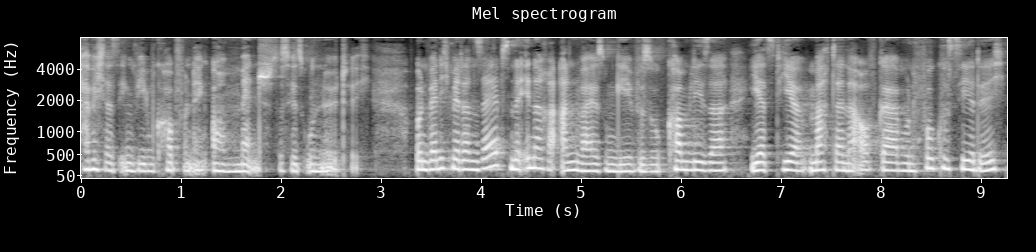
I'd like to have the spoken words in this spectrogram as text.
habe ich das irgendwie im Kopf und denke, oh Mensch, das ist jetzt unnötig. Und wenn ich mir dann selbst eine innere Anweisung gebe, so komm Lisa, jetzt hier, mach deine Aufgaben und fokussier dich,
